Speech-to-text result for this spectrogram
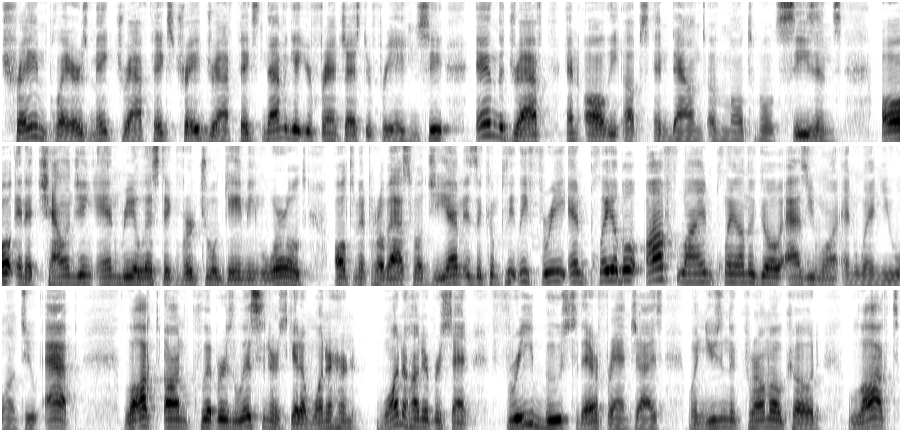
train players, make draft picks, trade draft picks, navigate your franchise through free agency and the draft, and all the ups and downs of multiple seasons. All in a challenging and realistic virtual gaming world. Ultimate Pro Basketball GM is a completely free and playable offline play on the go as you want and when you want to app. Locked on Clippers listeners get a 100% free boost to their franchise when using the promo code LOCKED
